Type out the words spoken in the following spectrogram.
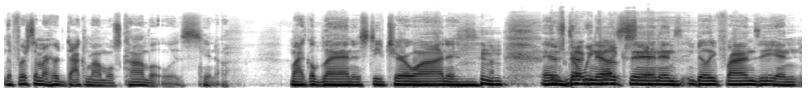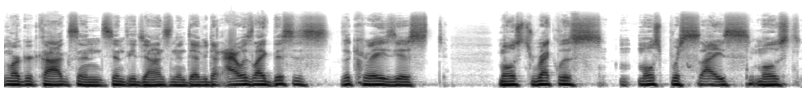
the first time I heard Dr. Mambo's combo was, you know, Michael Bland and Steve Cherwan and, and, no Doug links. Nelson and Billy Franze and Margaret Cox and Cynthia Johnson and Debbie Dunn. I was like, this is the craziest, most reckless, most precise, most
